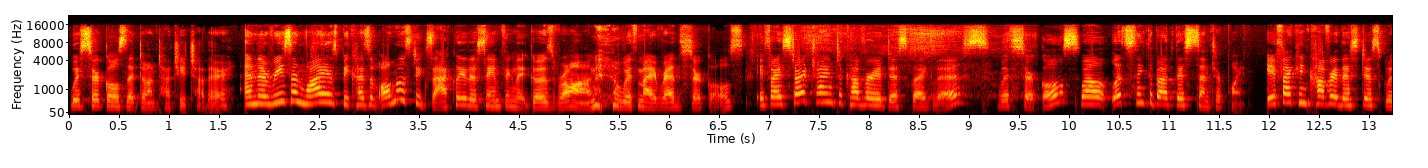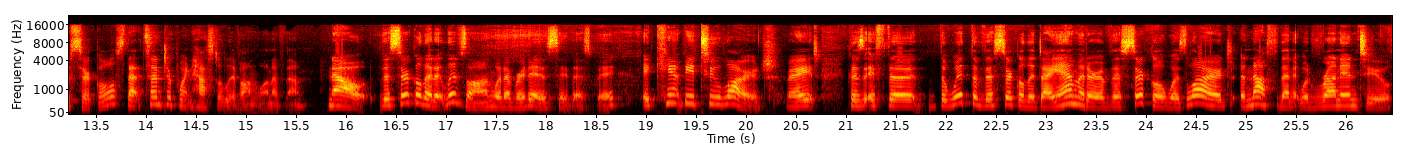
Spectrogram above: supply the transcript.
with circles that don't touch each other. And the reason why is because of almost exactly the same thing that goes wrong with my red circles. If I start trying to cover a disk like this with circles, well, let's think about this center point. If I can cover this disk with circles, that center point has to live on one of them. Now, the circle that it lives on, whatever it is, say this big, it can't be too large, right? Because if the, the width of this circle, the diameter of this circle was large enough, then it would run into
